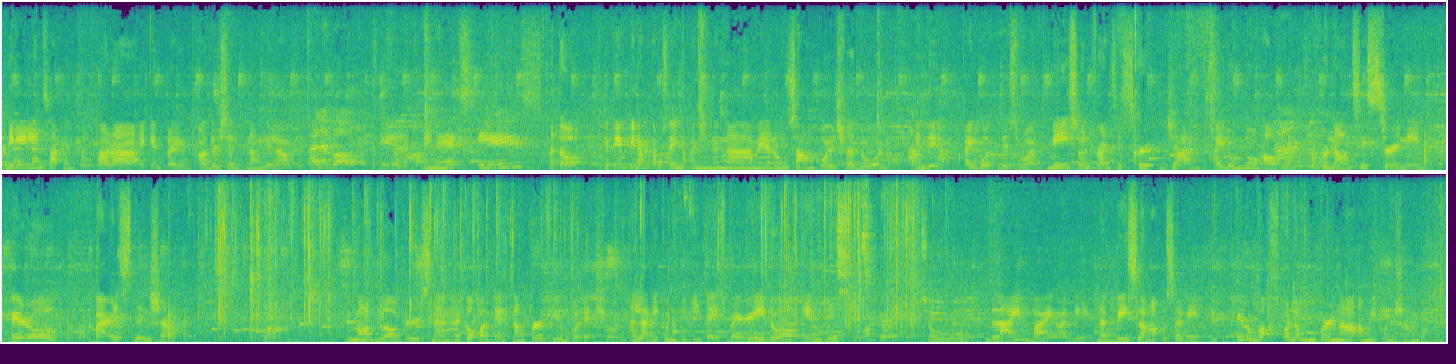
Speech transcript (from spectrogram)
Bigay lang sa akin to para I can try other scent ng lilabo. Halago. Ayan. The next is, ito. Ito yung pinakita ko sa inyo kanina na merong sample siya doon. And then, I bought this one. Mason Francis Kirk Jan. I don't know how to pronounce his surname. Pero, Paris din siya. Yung mga vloggers na nagko-content ng perfume collection, ang lagi ko nakikita is by Rado and this one. So, blind buy again. Nag-base lang ako sa review. Pero box pa lang, parang naaamoy ko na siyang bango.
